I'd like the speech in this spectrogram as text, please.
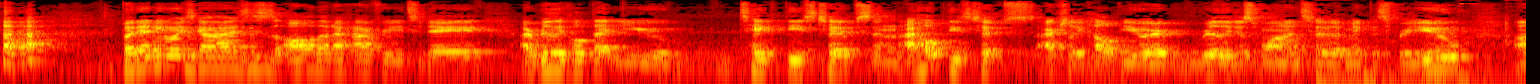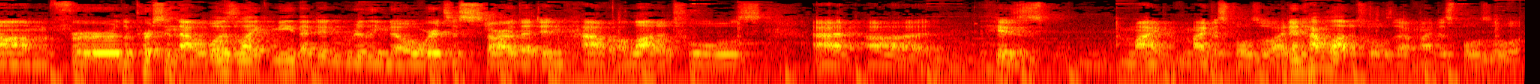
but anyways, guys, this is all that I have for you today. I really hope that you take these tips and I hope these tips actually help you. I really just wanted to make this for you. Um, for the person that was like me, that didn't really know where to start, that didn't have a lot of tools at uh, his my, my disposal. I didn't have a lot of tools at my disposal.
